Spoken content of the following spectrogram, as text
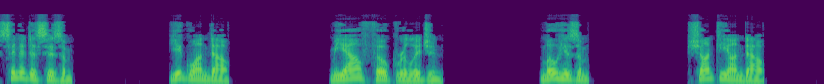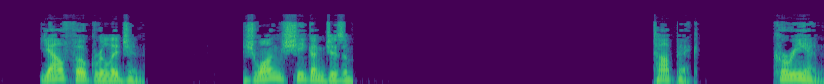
Synodicism Yiguandao. Miao folk religion. Mohism. Xiantiandao. Yao folk religion. Zhuang Shigunggism Topic. Korean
